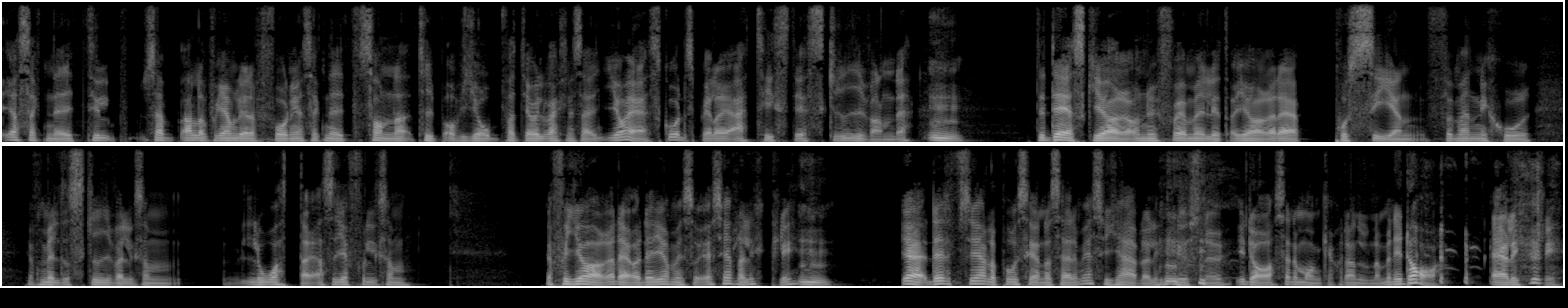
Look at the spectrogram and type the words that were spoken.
jag har sagt nej till så här, alla programledarförfrågningar, jag har sagt nej till sådana typ av jobb för att jag vill verkligen säga, jag är skådespelare, jag är artist, jag är skrivande. Mm. Det är det jag ska göra och nu får jag möjlighet att göra det på scen för människor. Jag får möjlighet att skriva liksom låtar, alltså jag får liksom jag får göra det och det gör mig så, jag är så jävla lycklig. Mm. Ja, det är så jävla provocerande att säga det, men jag är så jävla lycklig just nu. Idag, sen imorgon kanske det är annorlunda, men idag är jag lycklig.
